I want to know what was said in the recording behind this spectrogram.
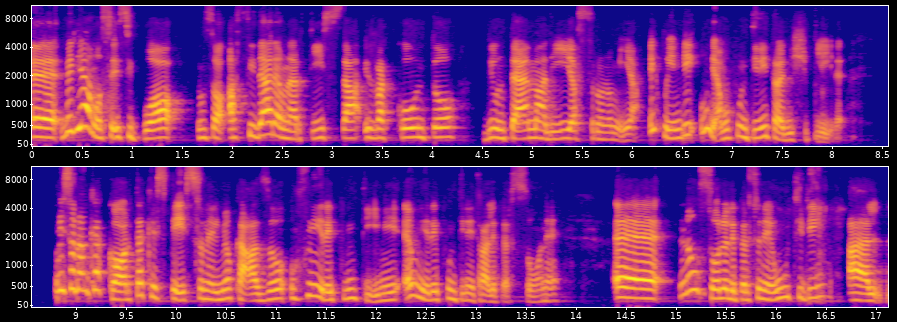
Eh, vediamo se si può, non so, affidare a un artista il racconto di un tema di astronomia e quindi uniamo puntini tra discipline. Mi sono anche accorta che spesso nel mio caso unire i puntini è unire i puntini tra le persone. Eh, non solo le persone utili al,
